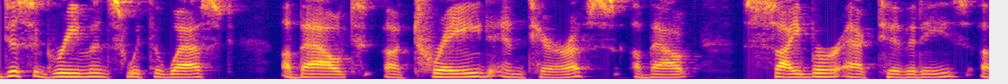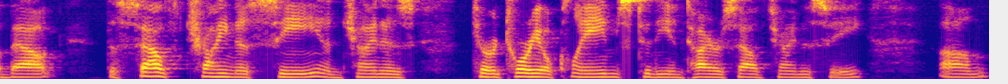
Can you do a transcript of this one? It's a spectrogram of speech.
disagreements with the West about uh, trade and tariffs, about cyber activities, about the South China Sea and China's territorial claims to the entire South China Sea, um,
